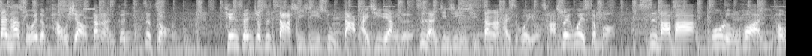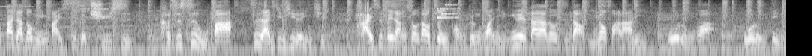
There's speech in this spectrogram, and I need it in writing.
但它所谓的咆哮，当然跟这种天生就是大吸吸数、大排气量的自然进气引擎，当然还是会有差。所以为什么四八八涡轮化以后，大家都明白是个趋势，可是四五八自然进气的引擎还是非常受到追捧跟欢迎，因为大家都知道，以后法拉利涡轮化、涡轮定了，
